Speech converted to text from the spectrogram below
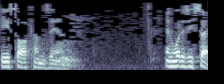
Esau comes in. And what does he say?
